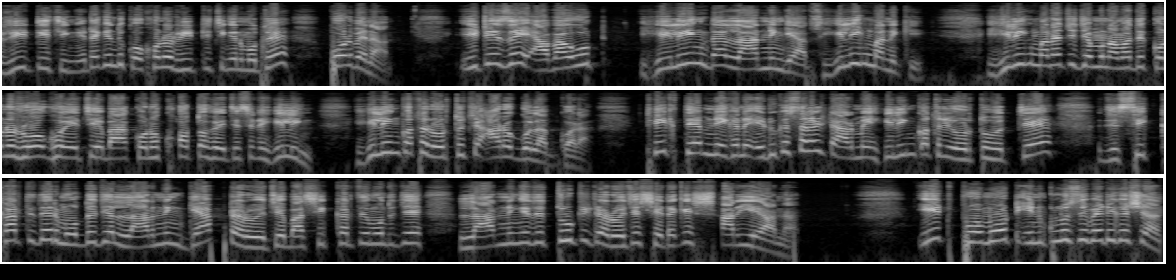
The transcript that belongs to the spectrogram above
reteaching এটা কিন্তু কখনো রিটিচিংয়ের মধ্যে পড়বে না। It is a about healing the learning gaps healing মানে কি? হিলিং মানে হচ্ছে যেমন আমাদের কোনো রোগ হয়েছে বা কোনো ক্ষত হয়েছে, সেটা হিলিং হিলিং কথার অর্থ হচ্ছে আরোগ্য লাভ করা। ঠিক তেমনি এখানে এডুকেশনাল টার্মে হিলিং কথাটির অর্থ হচ্ছে যে শিক্ষার্থীদের মধ্যে যে লার্নিং গ্যাপটা রয়েছে বা শিক্ষার্থীদের মধ্যে যে লার্নিংয়ের যে ত্রুটিটা রয়েছে, সেটাকে সারিয়ে আনা। ইট প্রমোট ইনক্লুসিভ এডুকেশন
